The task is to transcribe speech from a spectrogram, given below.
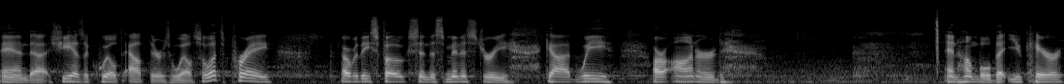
And uh, she has a quilt out there as well. So let's pray over these folks in this ministry. God, we are honored and humbled that you care,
